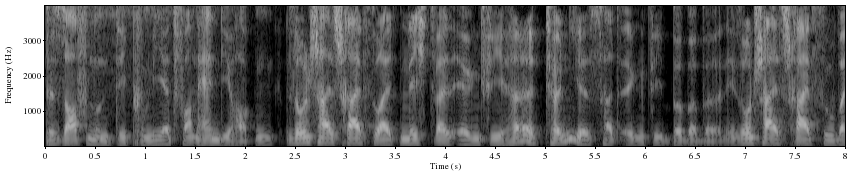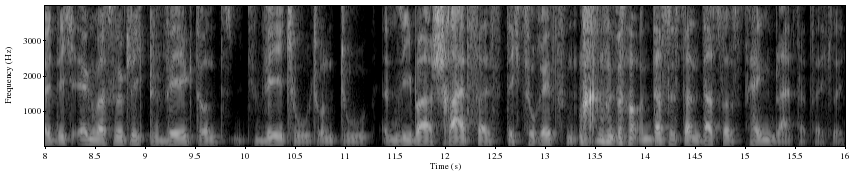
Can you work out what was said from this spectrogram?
besoffen und deprimiert vorm Handy hocken. So ein Scheiß schreibst du halt nicht, weil irgendwie, hä, Tönnies hat irgendwie, b -b -b. nee, so ein Scheiß schreibst du, weil dich irgendwas wirklich bewegt und wehtut und du lieber schreibst, als dich zu reden sitzen. so, und das ist dann das, was hängen bleibt tatsächlich.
